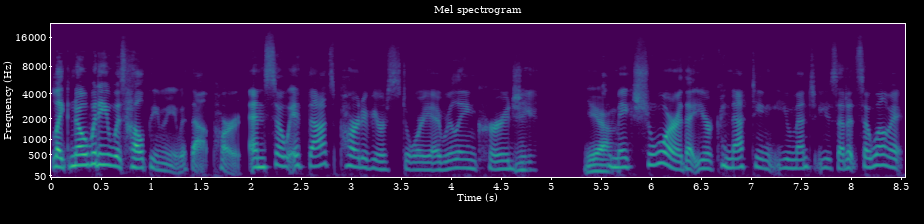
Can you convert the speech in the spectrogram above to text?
like nobody was helping me with that part. And so if that's part of your story, I really encourage you yeah. to make sure that you're connecting. You mentioned you said it so well, right?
